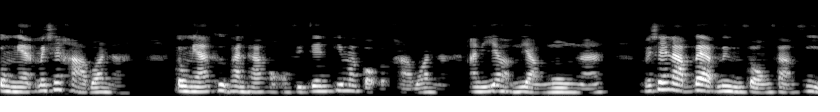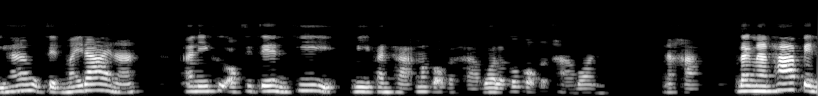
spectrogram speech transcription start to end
ตรงเนี้ยไม่ใช่คาร์บอนนะตรงเนี้ยคือพันธะของออกซิเจนที่มาเกาะกับคาร์บอนนะอันนี้อย่างอย่างงงนะไม่ใช่นับแบบหนึ่งสองสามสี่ห้าหกเจ็ดไม่ได้นะ อันนี้คือออกซิเจนที่มีพันธะมาเกาะกับคาร์บอนแล้วก็เกาะกับคาร์บอนนะคะ ดังนั้นถ้าเป็น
